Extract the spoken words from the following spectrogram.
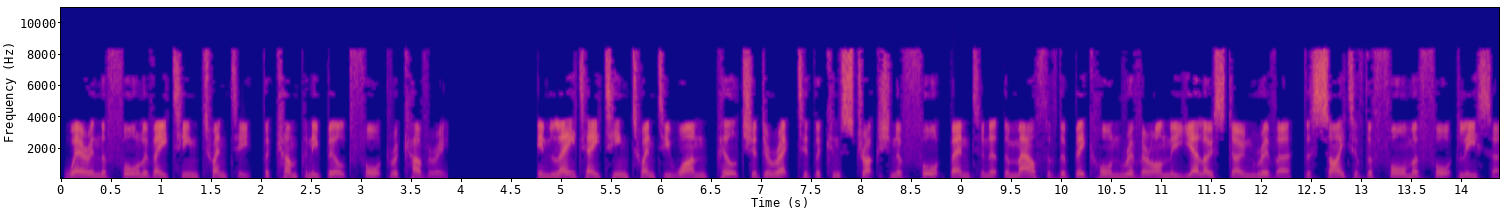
where in the fall of 1820, the company built Fort Recovery. In late 1821 Pilcher directed the construction of Fort Benton at the mouth of the Bighorn River on the Yellowstone River, the site of the former Fort Lisa.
